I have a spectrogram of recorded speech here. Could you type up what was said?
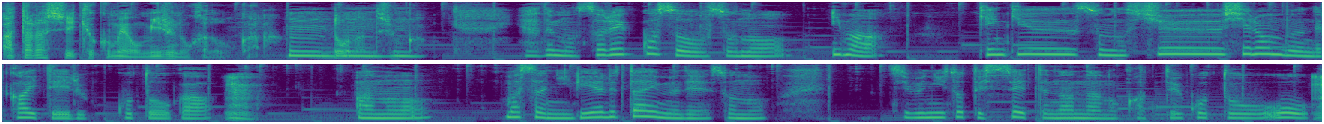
新しい局面を見るのかどうか、うんどうなんでしょうか？いやでもそれこそその今研究その修士論文で書いていることがうん。あのまさにリアルタイムでその自分にとって姿勢って何なのかっていうことをうん。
